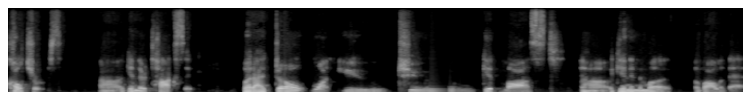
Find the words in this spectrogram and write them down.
cultures. Uh, again, they're toxic, but I don't want you to get lost uh, again in the mud of all of that.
